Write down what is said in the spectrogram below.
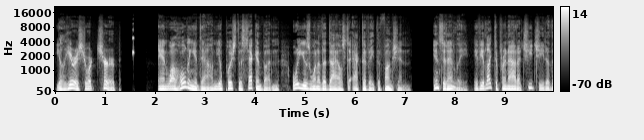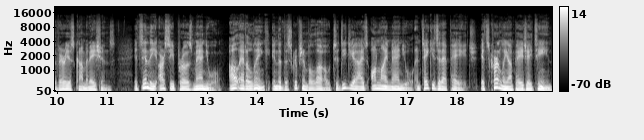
you'll hear a short chirp, and while holding it down, you'll push the second button or use one of the dials to activate the function. Incidentally, if you'd like to print out a cheat sheet of the various combinations, it's in the RC Pro's manual. I'll add a link in the description below to DJI's online manual and take you to that page. It's currently on page 18,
